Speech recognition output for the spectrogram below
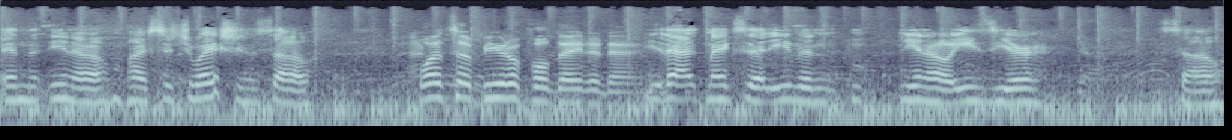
in you know my situation. So. Well, a beautiful day today. That makes it even, you know, easier. So.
